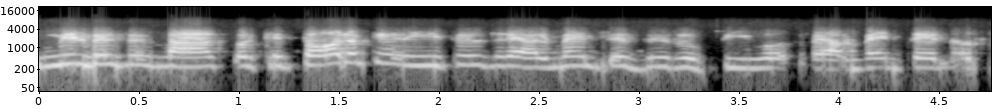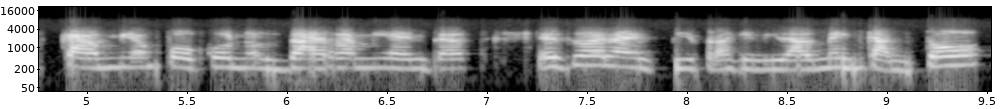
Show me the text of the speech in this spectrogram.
mil veces más, porque todo lo que dices realmente es disruptivo, realmente nos cambia un poco, nos da herramientas. Eso de la antifragilidad me encantó,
